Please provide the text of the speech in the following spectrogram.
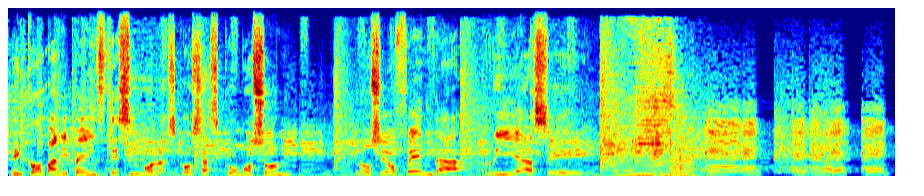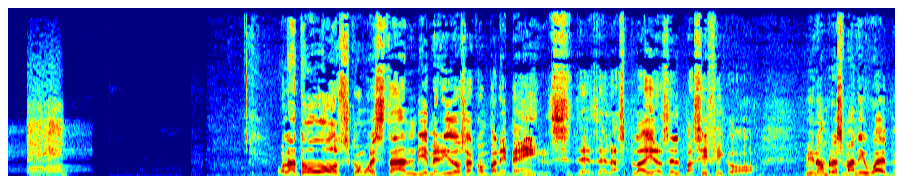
En Company Paints decimos las cosas como son. No se ofenda, ríase. Hola a todos, ¿cómo están? Bienvenidos a Company Paints desde las playas del Pacífico. Mi nombre es Manny Webb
